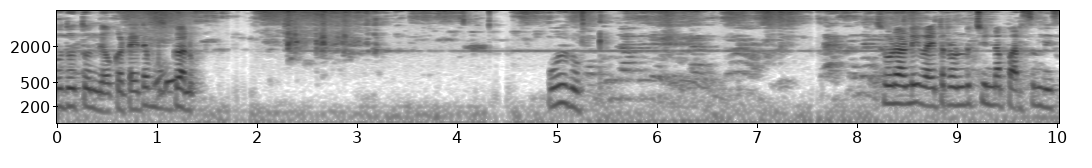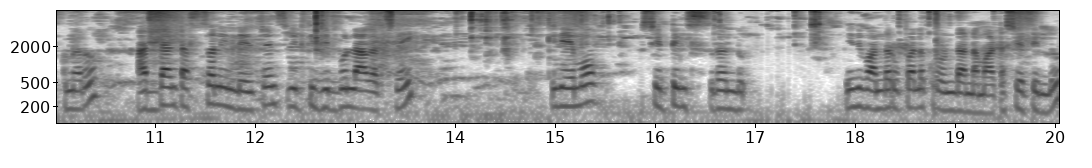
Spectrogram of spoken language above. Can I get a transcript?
ఊదుతుంది. ఒకటైతే బుగ్గలు. ఊదు. చూడండి ఇవైతే రెండు చిన్న పర్సులు తీసుకున్నారు. అద్దంటే అస్సలు ఏం లేదు ఫ్రెండ్స్. వీటికి జిబ్బులు లాగా వచ్చినాయి. ఇదేమో షెటిల్స్ రెండు. ఇది వంద రూపాయలకు రెండు అన్నమాట షెటిల్లు.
